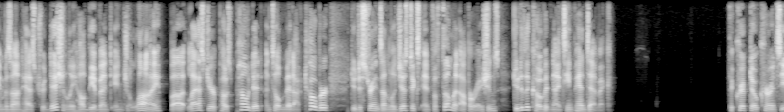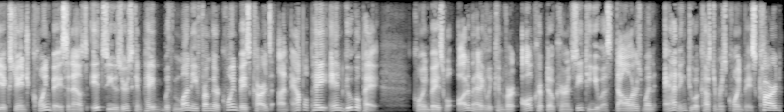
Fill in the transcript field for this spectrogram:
Amazon has traditionally held the event in July, but last year postponed it until mid-October due to strains on logistics and fulfillment operations due to the COVID-19 pandemic. The cryptocurrency exchange Coinbase announced its users can pay with money from their Coinbase cards on Apple Pay and Google Pay. Coinbase will automatically convert all cryptocurrency to US dollars when adding to a customer's Coinbase card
